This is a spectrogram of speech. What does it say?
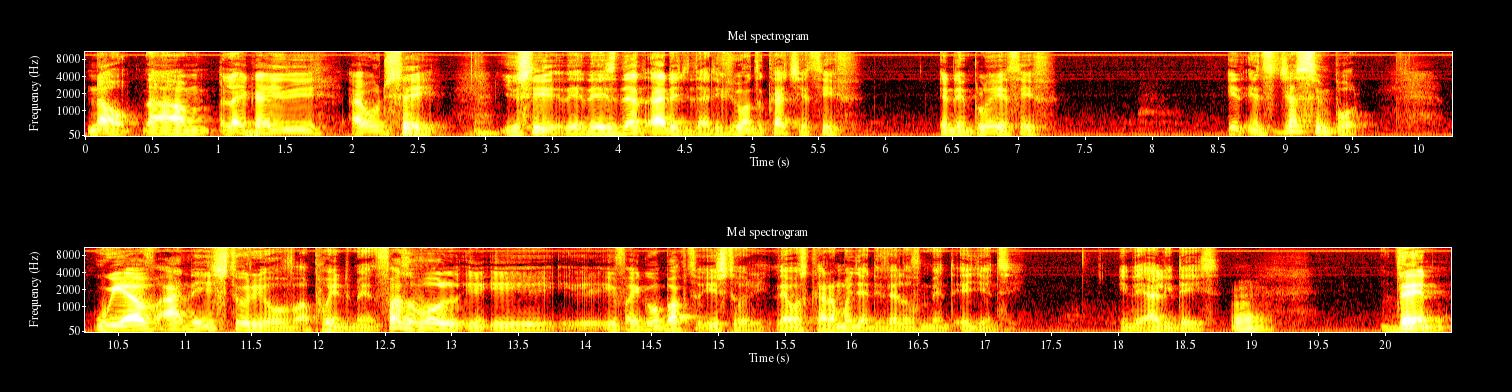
Now, um, like I, I would say, you see, there there is that adage that if you want to catch a thief and employ a thief, it, it's just simple. We have had a history of appointments. First of all, if I go back to history, there was Karamoja Development Agency in the early days. Mm. Then,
